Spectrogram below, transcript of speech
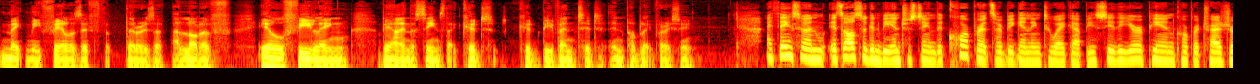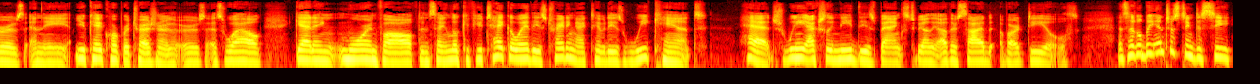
make me feel as if there is a, a lot of ill feeling behind the scenes that could could be vented in public very soon. I think so. And it's also going to be interesting. The corporates are beginning to wake up. You see the European corporate treasurers and the UK corporate treasurers as well getting more involved and saying, look, if you take away these trading activities, we can't hedge. We actually need these banks to be on the other side of our deals. And so it'll be interesting to see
